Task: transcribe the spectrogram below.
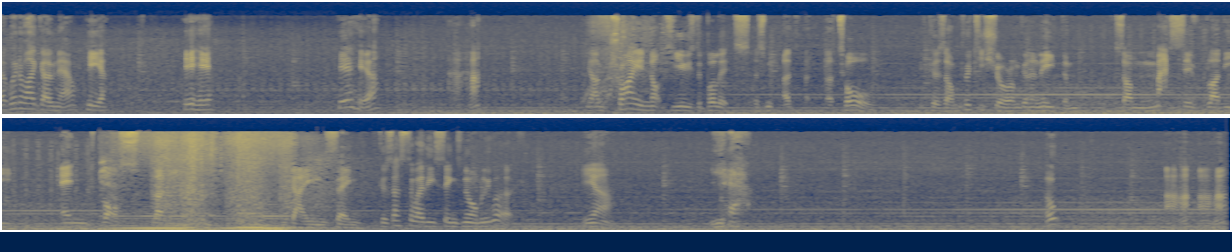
Uh, where do I go now? Here. Here, here. Here, here. Uh huh. Yeah, I'm trying not to use the bullets as, at, at all because I'm pretty sure I'm going to need them. Some massive bloody end boss bloody game thing because that's the way these things normally work. Yeah. Yeah. Oh. Uh huh. Uh huh.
